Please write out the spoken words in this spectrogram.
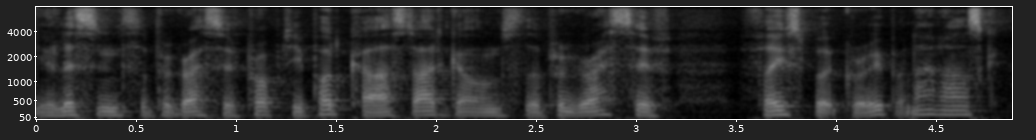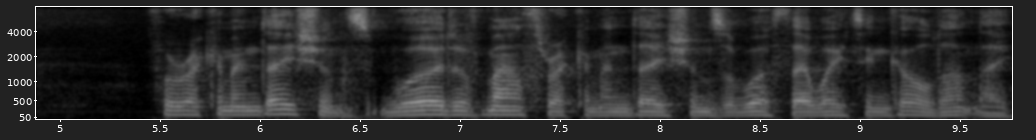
you're listening to the Progressive Property Podcast. I'd go onto the Progressive Facebook group and I'd ask for recommendations. Word of mouth recommendations are worth their weight in gold, aren't they?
